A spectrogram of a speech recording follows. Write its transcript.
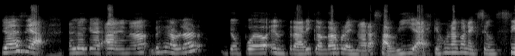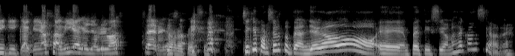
Yo decía, en lo que Aina deje de hablar, yo puedo entrar y cantar, pero Ainara sabía, es que es una conexión psíquica, que ella sabía que yo lo iba a hacer. claro que sí. Chiqui, por cierto, ¿te han llegado eh, peticiones de canciones?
